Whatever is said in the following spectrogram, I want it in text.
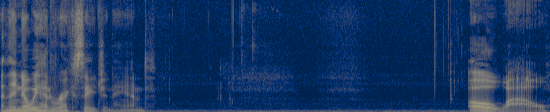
And they know we had Rec Sage in hand. Oh, wow.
